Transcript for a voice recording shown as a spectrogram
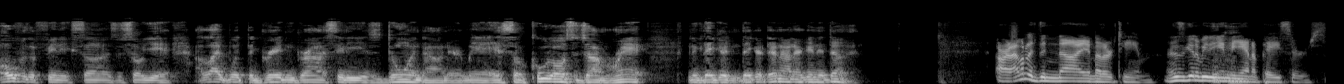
over the Phoenix Suns. And so, yeah, I like what the grit and grind city is doing down there, man. And so kudos to Ja Morant. They, they, get- they, get- they're down there getting it done. All right, I'm going to deny another team. This is going to be the Indiana Pacers.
